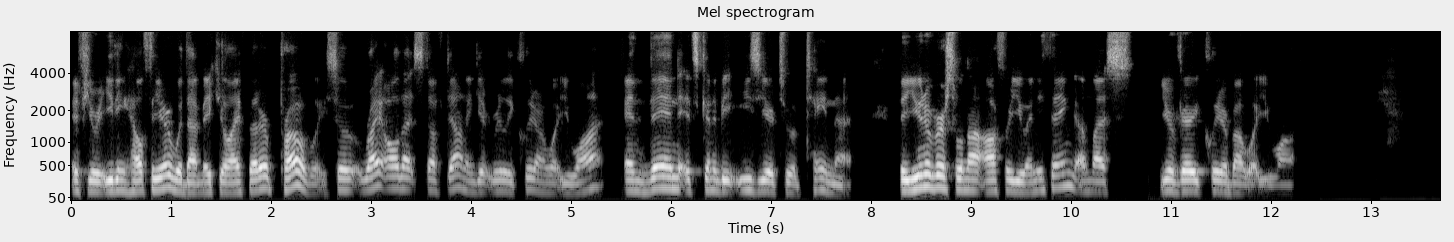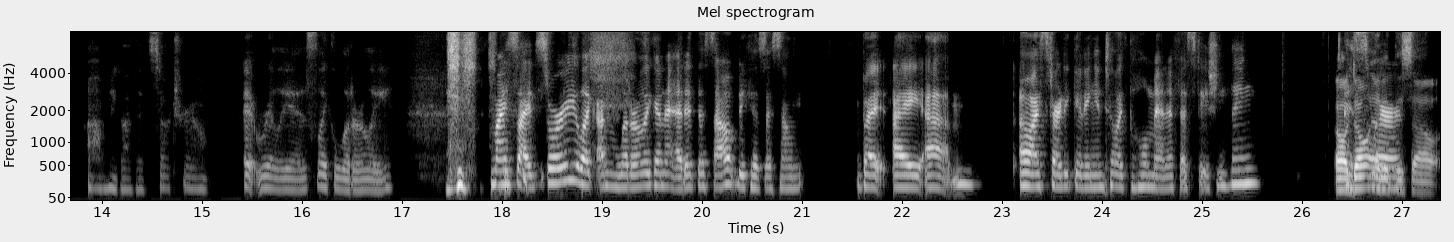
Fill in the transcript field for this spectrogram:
if you're eating healthier, would that make your life better? Probably. So write all that stuff down and get really clear on what you want. And then it's going to be easier to obtain that. The universe will not offer you anything unless you're very clear about what you want. Oh my God, that's so true. It really is like literally my side story. Like, I'm literally going to edit this out because I sound but I um oh I started getting into like the whole manifestation thing. Oh, I don't swear. edit this out.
